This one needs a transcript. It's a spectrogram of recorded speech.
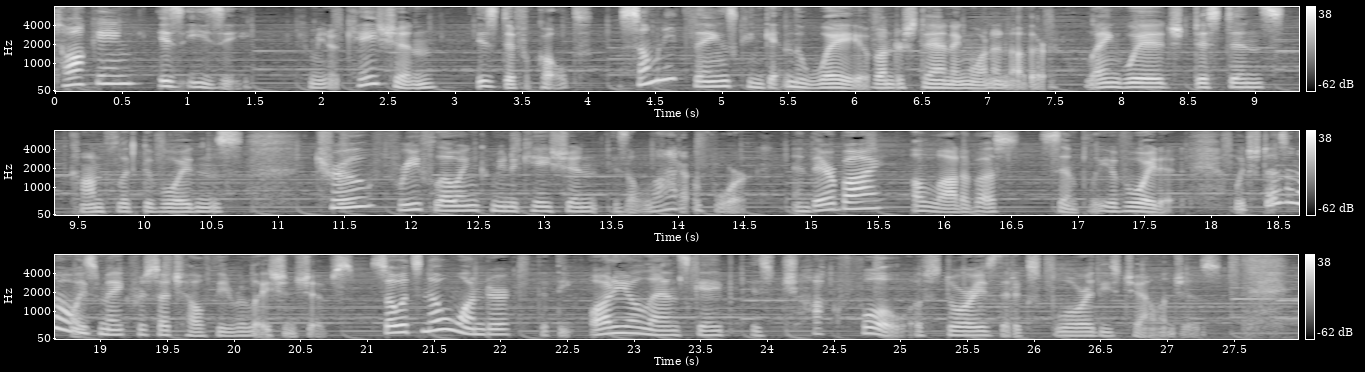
Talking is easy. Communication is difficult. So many things can get in the way of understanding one another language, distance, conflict avoidance. True, free flowing communication is a lot of work, and thereby, a lot of us simply avoid it, which doesn't always make for such healthy relationships. So it's no wonder that the audio landscape is chock full of stories that explore these challenges.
